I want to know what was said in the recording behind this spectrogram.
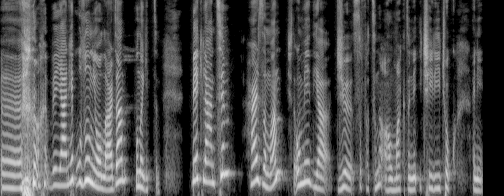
Ve yani hep uzun yollardan buna gittim. Beklentim her zaman işte o medyacı sıfatını almaktı. Ne içeriği çok hani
